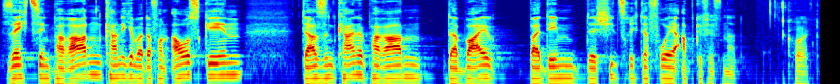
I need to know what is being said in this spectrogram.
16 Paraden, kann ich aber davon ausgehen, da sind keine Paraden dabei, bei dem der Schiedsrichter vorher abgepfiffen hat. Korrekt.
